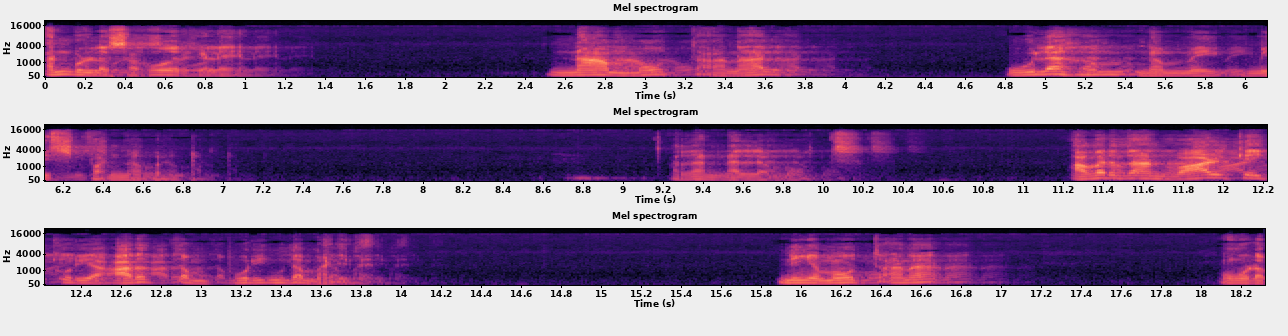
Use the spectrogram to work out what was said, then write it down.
அன்புள்ள சகோதரர்களே நாம் மௌத்தானால் உலகம் நம்மை மிஸ் பண்ண வேண்டும். அதான் நல்ல மௌத். அவர்தான் வாழ்க்கைக்குரிய அர்த்தம் புரிந்த மனிதன். நீங்க மௌத்தானா? உங்களோட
